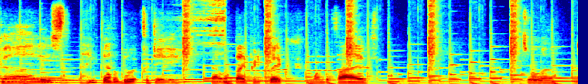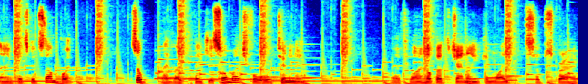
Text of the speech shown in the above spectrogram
guys, I think that'll do it for today. That went by pretty quick, 1 to 5. So, uh, I think that's a good starting point. So, I'd like to thank you so much for tuning in. Uh, if you want to help out the channel, you can like, subscribe,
